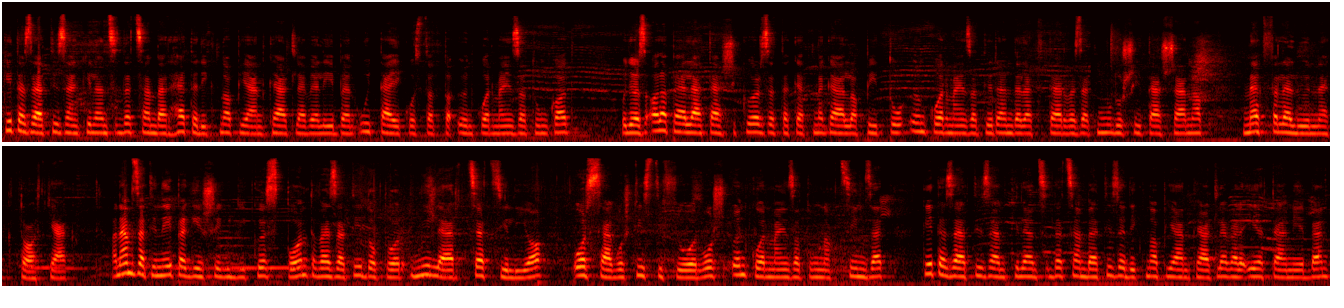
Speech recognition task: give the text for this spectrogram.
2019. december 7. napján kelt levelében úgy tájékoztatta önkormányzatunkat, hogy az alapellátási körzeteket megállapító önkormányzati rendelet tervezett módosításának megfelelőnek tartják. A Nemzeti Népegészségügyi Központ vezeti dr. Müller Cecilia, országos tisztifőorvos önkormányzatunknak címzett 2019. december 10. napján kelt levele értelmében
